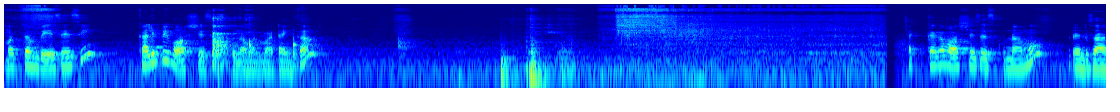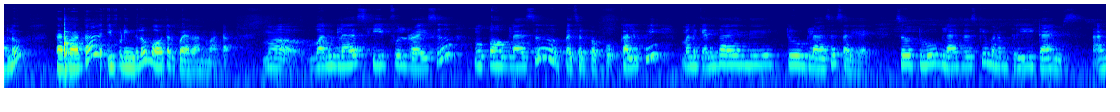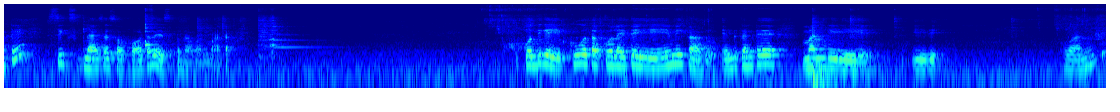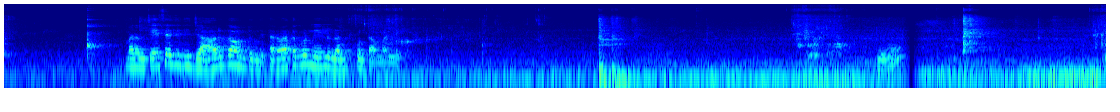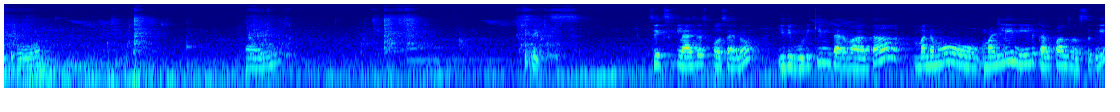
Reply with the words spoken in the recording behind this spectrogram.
మొత్తం వేసేసి కలిపి వాష్ చేసేసుకుందాం అనమాట ఇంకా. చక్కగా వాష్ చేసేసుకున్నాము. రెండు సార్లు. తర్వాత ఇప్పుడు ఇందులో water పోయాలన్నమాట. One glass heap full rice ముప్పావు గ్లాసు పెసరపప్పు కలిపి మనకి ఎంత అయింది? టూ గ్లాసెస్ అయ్యాయి. సో టూ గ్లాసెస్కి మనం త్రీ టైమ్స్ అంటే సిక్స్ గ్లాసెస్ ఆఫ్ వాటర్ వేసుకున్నాం అనమాట కొద్దిగా ఎక్కువ తక్కువలో అయితే ఏమీ కాదు. ఎందుకంటే మనది ఇది. వన్ మనం చేసేది ఇది జారుగా ఉంటుంది. తర్వాత కూడా నీళ్ళు కలుపుకుంటాం మళ్ళీ. Two four five six six glasses పోసాను. ఇది ఉడికిన తర్వాత మనము మళ్ళీ నీళ్ళు కలపాల్సి వస్తుంది.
